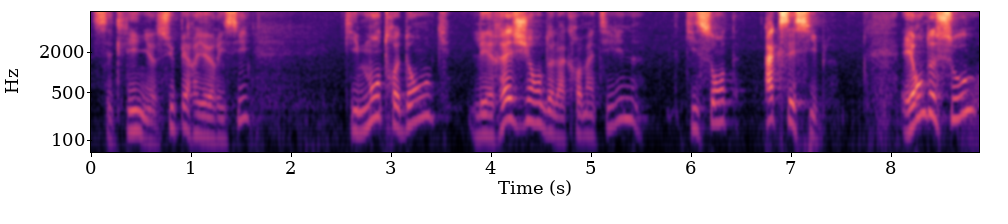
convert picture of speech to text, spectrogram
cette ligne supérieure ici, qui montre donc les régions de la chromatine qui sont accessibles. Et en dessous,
